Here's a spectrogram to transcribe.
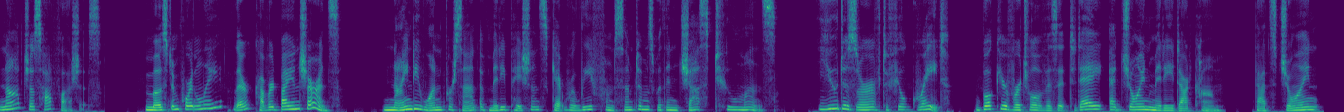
not just hot flashes. Most importantly, they're covered by insurance. 91% of MIDI patients get relief from symptoms within just two months. You deserve to feel great. Book your virtual visit today at joinmidi.com. That's joinmidi.com.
